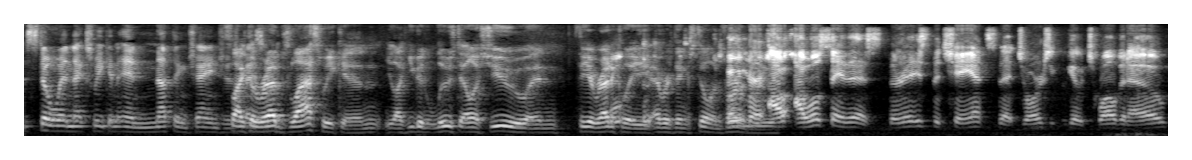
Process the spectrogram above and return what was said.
still win next weekend and nothing changes. it's like the. Rebs last weekend. Like you can lose to LSU and theoretically everything's still in front Boomer, of you. I, I will say this: there is the chance that Georgia can go twelve and zero.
